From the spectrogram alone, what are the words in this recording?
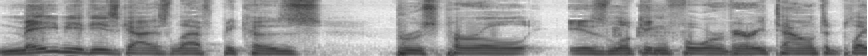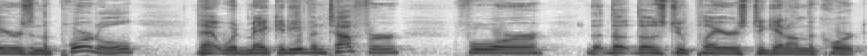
Maybe these guys left because Bruce Pearl is looking for very talented players in the portal that would make it even tougher for th- th- those two players to get on the court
